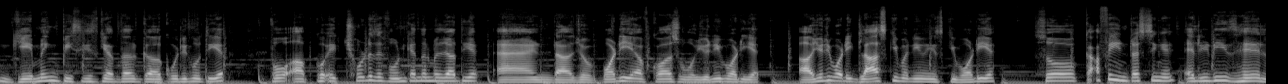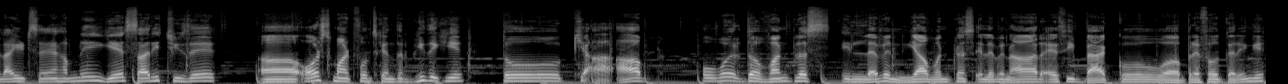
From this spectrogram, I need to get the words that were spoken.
गेमिंग पीसीज के अंदर कूलिंग होती है वो आपको एक छोटे से फ़ोन के अंदर मिल जाती है। एंड uh, जो बॉडी है ऑफकोर्स वो यूनी बॉडी है। यूनी बॉडी ग्लास की बनी हुई इसकी बॉडी है। सो so, काफ़ी इंटरेस्टिंग है। एलईडीज़ हैं लाइट्स हैं। हमने ये सारी चीज़ें uh, और स्मार्टफोन्स के अंदर भी देखी है। तो क्या आप over the one plus eleven या वन प्लस इलेवन आर ऐसी बैग को प्रेफर uh, करेंगे?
